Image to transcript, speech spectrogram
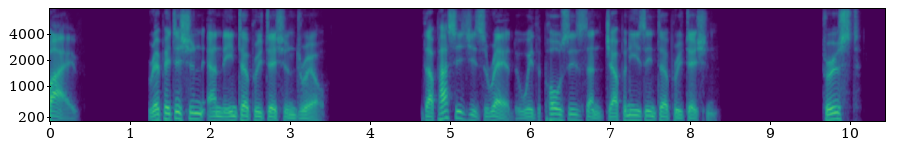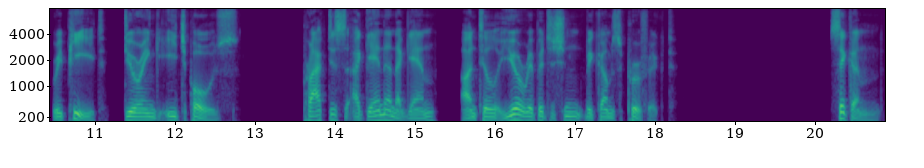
5. Repetition and interpretation drill. The passage is read with pauses and Japanese interpretation. First, repeat during each pause. Practice again and again until your repetition becomes perfect. Second,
